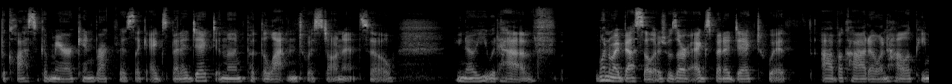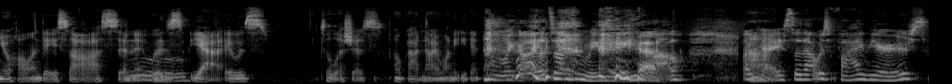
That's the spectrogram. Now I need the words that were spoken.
the classic American breakfast, like eggs Benedict, and then put the Latin twist on it. So, you know, you would have one of my best sellers was our eggs Benedict with avocado and jalapeno hollandaise sauce, and it was yeah, it was delicious. Oh God, now I want to eat it. Oh my god, that sounds amazing. Yeah. Wow. Um, okay, so that was five years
